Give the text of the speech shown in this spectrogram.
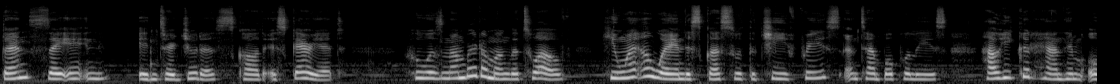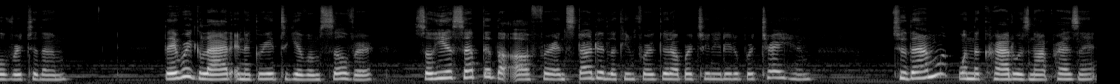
Then Satan entered Judas, called Iscariot, who was numbered among the twelve. He went away and discussed with the chief priests and temple police how he could hand him over to them. They were glad and agreed to give him silver, so he accepted the offer and started looking for a good opportunity to betray him to them when the crowd was not present.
